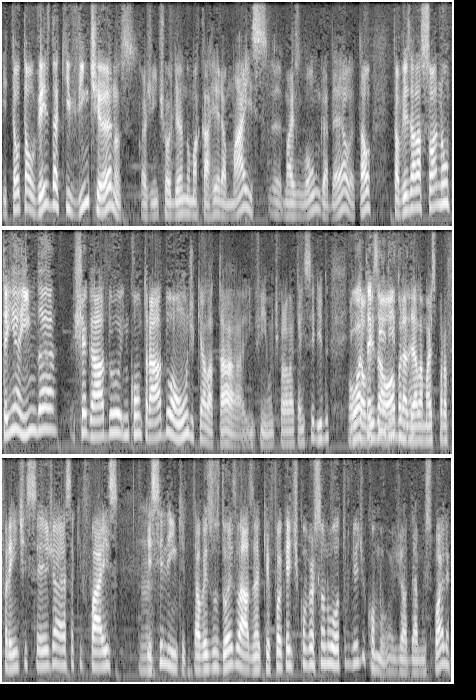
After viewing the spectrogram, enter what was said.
Então, talvez daqui 20 anos, a gente olhando uma carreira mais, eh, mais longa dela e tal, talvez ela só não tenha ainda chegado, encontrado aonde que ela está, enfim, onde que ela vai estar inserida. Ou e talvez a querido, obra né? dela mais para frente seja essa que faz esse link. Talvez os dois lados, né? Que foi o que a gente conversou no outro vídeo, como já demos spoiler,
